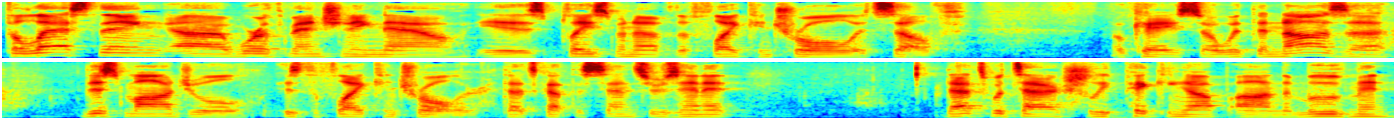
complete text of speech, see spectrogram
The last thing uh, worth mentioning now is placement of the flight control itself. Okay, so with the Naza, this module is the flight controller. That's got the sensors in it. That's what's actually picking up on the movement,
